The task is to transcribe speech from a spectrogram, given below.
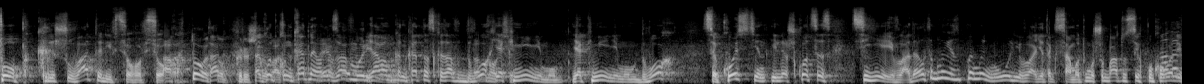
топ-кришувателів цього всього. А хто так? топ кришувателів Так от конкретно я вам назвав, я вам конкретно сказав двох, як мінімум. Як мінімум двох. Це Костін і Ляшко, це з цієї влади. Але це було і при минулій владі так само, тому що багато цих прокурорів Але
